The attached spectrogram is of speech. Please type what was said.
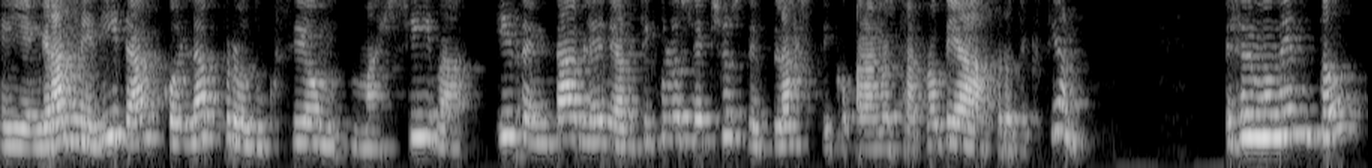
y en gran medida con la producción masiva y rentable de artículos hechos de plástico para nuestra propia protección. Es el momento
